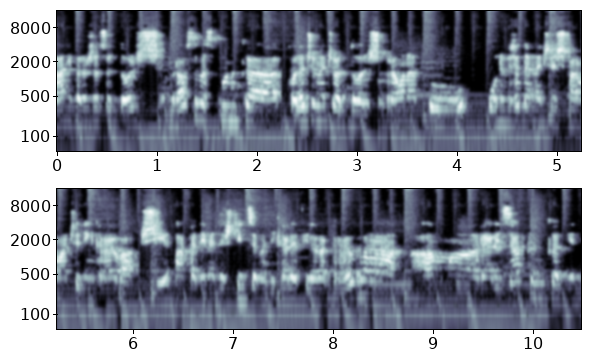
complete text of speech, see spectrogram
la nivelul județului Dolj, vreau să vă spun că Colegiul Mediilor Dolj, împreună cu Universitatea de Medicine și Farmacie din Craiova și Academia de Științe Medicale Filiala Craiova, am realizat încă din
